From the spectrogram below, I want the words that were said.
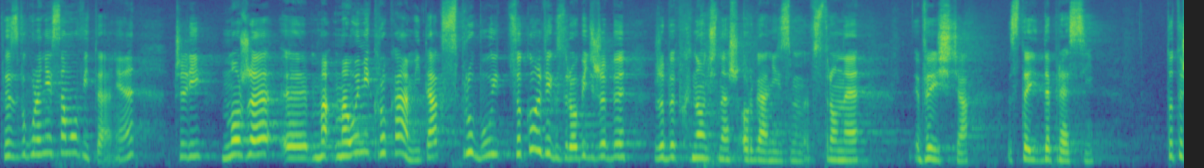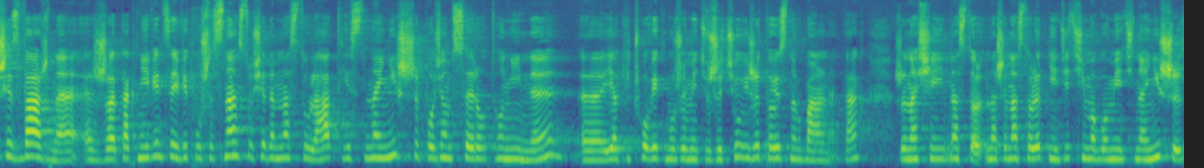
To jest w ogóle niesamowite, nie? Czyli może y, ma, małymi krokami, tak? Spróbuj cokolwiek zrobić, żeby, żeby pchnąć nasz organizm w stronę wyjścia z tej depresji. To też jest ważne, że tak mniej więcej w wieku 16-17 lat jest najniższy poziom serotoniny, e, jaki człowiek może mieć w życiu i że to jest normalne, tak? Że nasi, nasze nastoletnie dzieci mogą mieć najniższy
